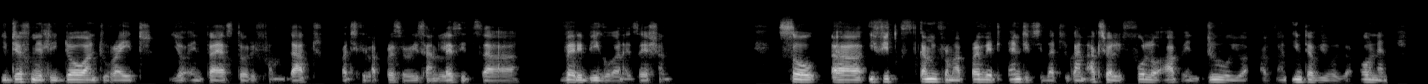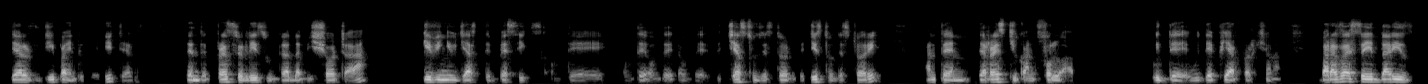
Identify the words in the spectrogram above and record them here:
you definitely don't want to write your entire story from that particular press release unless it's a very big organization. So uh, if it's coming from a private entity that you can actually follow up and do your an interview of your own and delve deeper into the details, then the press release would rather be shorter, giving you just the basics of the of the of the of the, the gist of the story, the gist of the story, and then the rest you can follow up with the with the PR practitioner. But as I said, that is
